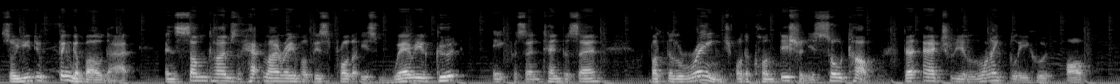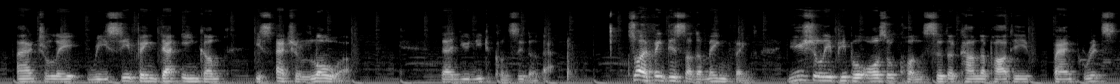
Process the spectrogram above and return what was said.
So you need to think about that. And sometimes the headline rate for this product is very good, 8%, 10%, but the range or the condition is so tough that actually likelihood of actually receiving that income is actually lower then you need to consider that. So i think these are the main things. Usually people also consider counterparty bank risks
